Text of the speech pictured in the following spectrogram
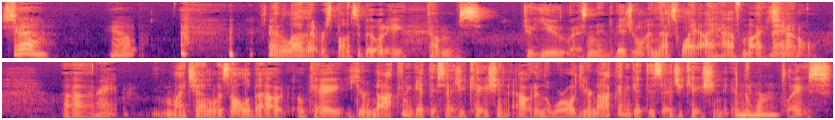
So, yeah. Yeah. and a lot of that responsibility comes to you as an individual. And that's why I have my right. channel. Uh, right. My channel is all about okay, you're not going to get this education out in the world. You're not going to get this education in the mm-hmm. workplace.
